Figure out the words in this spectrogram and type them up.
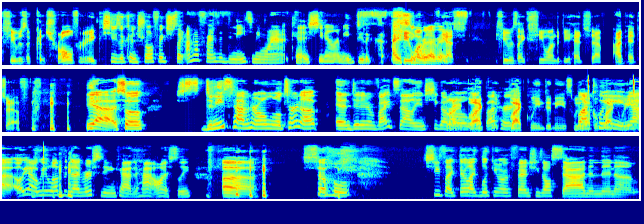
she was a control freak. she's a control freak. She's like, I'm not friends with Denise anymore because she didn't let me do the icing she or wa- whatever. Yeah, she, was like she wanted to be head chef. I'm head chef. Yeah, so Denise having her own little turn up and didn't invite Sally, and she got right, all Black like butthurt. Black Queen Denise. We Black love Queen, Black Queen. yeah. Oh yeah, we love the diversity in Cat in a Hat, honestly. Uh, so she's like, they're like looking over the fence. She's all sad, and then um,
